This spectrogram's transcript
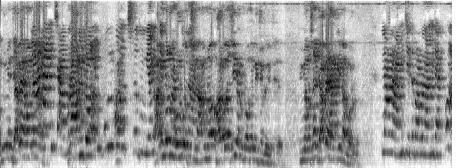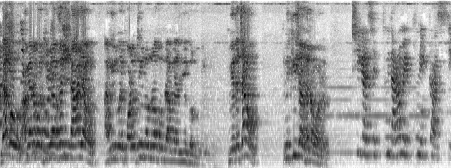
তুমি যাবে আমাকে না আমি যাব না, আমি তো- ভুল করছ তুমি আমি কোনো ভুল করছি না। আমি তোমাকে ভালোবাসি আমি তোমাকে নিয়ে চলে যেতে চাই। তুমি আমার সাথে যাবে? হ্যাঁ কিনা বলো? না না আমি যেতে পারব না আমি দেখো আমি দেখো আমি একটা কথা, তুমি আমার না যাও আমি কিন্তু পরবর্তী অন্যরকম আমি ইয়ে করব কিন্তু। তুমি এটা চাও? তুমি কি চাও সেটা বলো? ঠিক আছে তুমি দাঁড়াও এক্ষুনি একটু আসছি।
